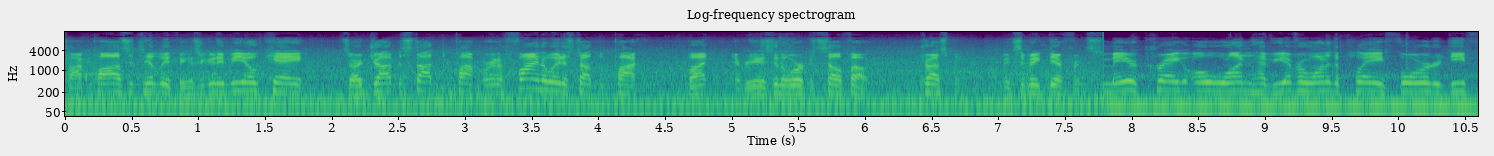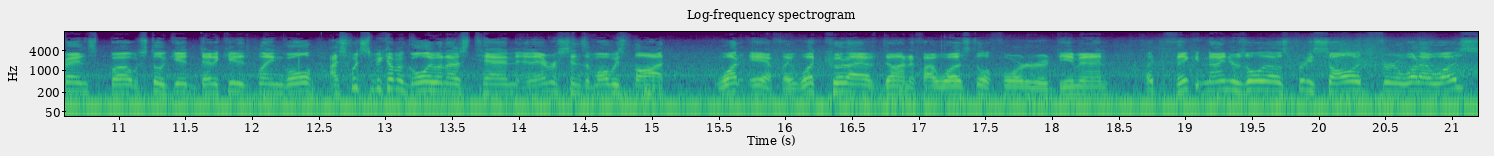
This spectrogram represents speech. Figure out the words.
talk positively. Things are going to be okay. It's our job to stop the puck. We're going to find a way to stop the puck, but everything's going to work itself out. Trust me. Makes a big difference. Mayor Craig 01, have you ever wanted to play forward or defense, but was still get dedicated to playing goal? I switched to become a goalie when I was 10, and ever since I've always thought, what if? Like, what could I have done if I was still a forward or a D-man? I like to think at nine years old, I was pretty solid for what I was.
